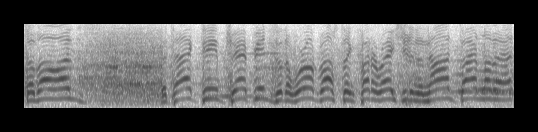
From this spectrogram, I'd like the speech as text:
Samoans, the tag team champions of the World Wrestling Federation in a non-title event.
